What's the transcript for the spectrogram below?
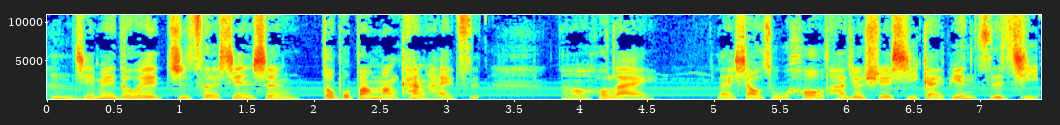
嗯，姐妹都会指责先生都不帮忙看孩子。然后后来来小组后，他就学习改变自己，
